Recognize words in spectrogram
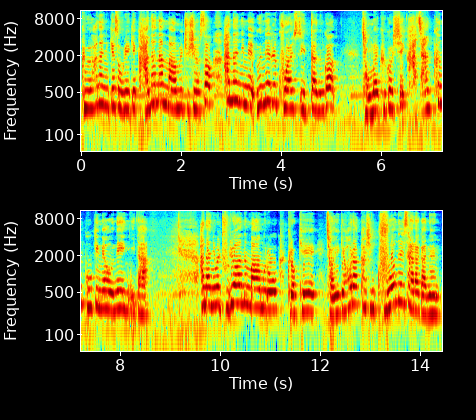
그 하나님께서 우리에게 가난한 마음을 주셔서 하나님의 은혜를 구할 수 있다는 것, 정말 그것이 가장 큰 복이며 은혜입니다. 하나님을 두려워하는 마음으로 그렇게 저에게 허락하신 구원을 살아가는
